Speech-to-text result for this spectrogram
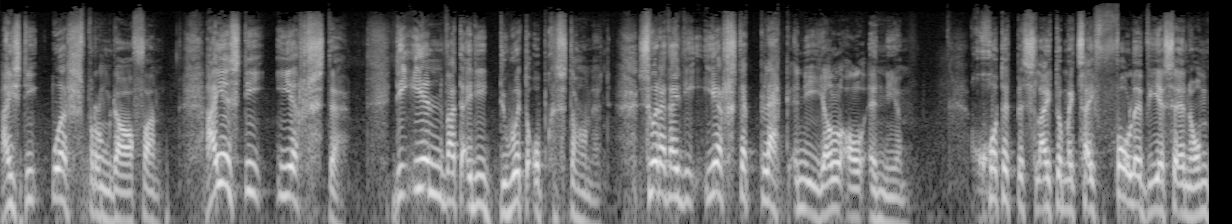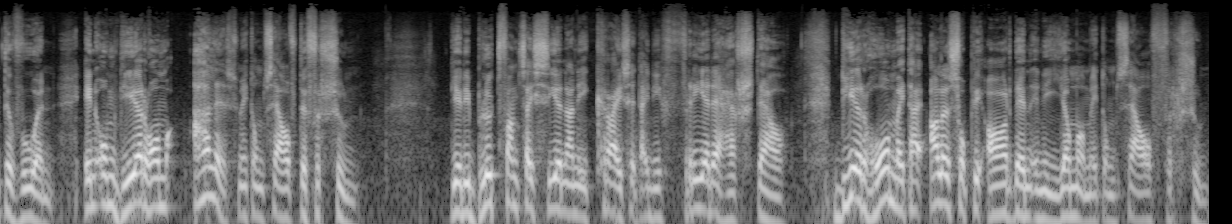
Hy is die oorsprong daarvan. Hy is die eerste, die een wat uit die dood opgestaan het, sodat hy die eerste plek in die heelal inneem. God het besluit om met sy volle wese in hom te woon en om deur hom alles met homself te versoen. Deur die bloed van sy seun aan die kruis het hy die vrede herstel. Deur hom het hy alles op die aarde en in die hemel met homself versoen.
